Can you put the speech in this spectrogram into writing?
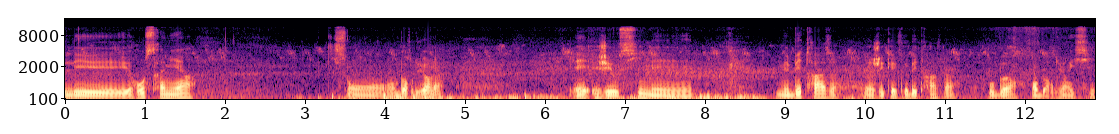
les roses trémières sont en bordure là. Et j'ai aussi mes, mes betteraves. Là j'ai quelques betteraves au bord, en bordure ici.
